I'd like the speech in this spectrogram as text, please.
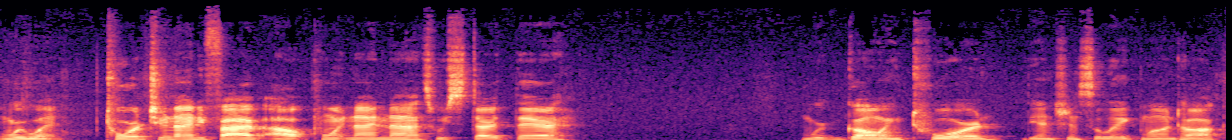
and we went toward 295, out 0.9 knots. We start there. We're going toward the entrance to Lake Montauk.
